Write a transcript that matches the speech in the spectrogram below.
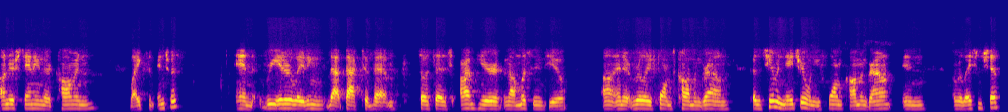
understanding their common likes and interests and reiterating that back to them. So it says, I'm here and I'm listening to you. Uh, and it really forms common ground because it's human nature when you form common ground in a relationship,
